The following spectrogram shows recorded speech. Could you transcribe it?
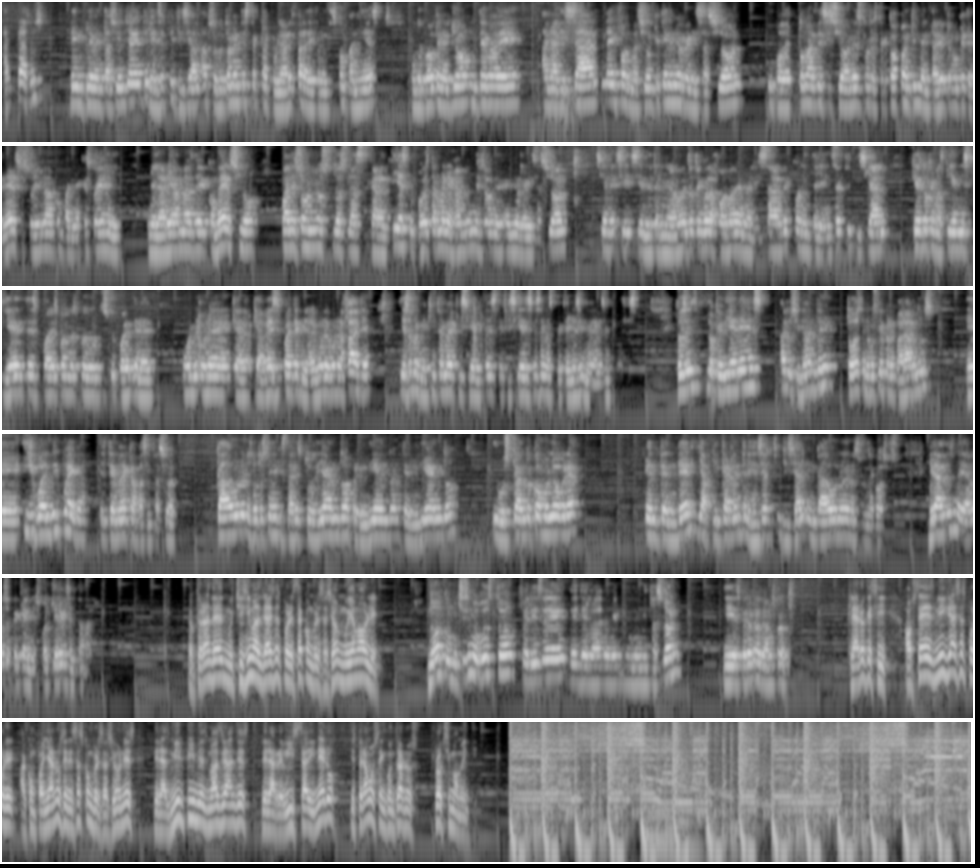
Hay casos de implementación ya de inteligencia artificial absolutamente espectaculares para diferentes compañías, donde puedo tener yo un tema de analizar la información que tiene mi organización y poder tomar decisiones con respecto a cuánto inventario tengo que tener, si soy una compañía que estoy en el, en el área más de comercio, cuáles son los, los, las garantías que puedo estar manejando en mi, en mi organización, si en, si, si en, determinado momento tengo la forma de analizar de, con inteligencia artificial qué es lo que más piden mis clientes, cuáles son los productos que pueden tener una, que, a, veces pueden terminar en alguna falla, y eso permite un tema de eficientes, eficiencias en las pequeñas y medianas empresas. Entonces, lo que viene es alucinante, todos tenemos que prepararnos, eh, y vuelve y juega el tema de capacitación. Cada uno de nosotros tiene que estar estudiando, aprendiendo, entendiendo y buscando cómo logra entender y aplicar la inteligencia artificial en cada uno de nuestros negocios, grandes, medianos o pequeños, cualquiera que sea el tamaño. Doctor Andrés, muchísimas gracias por esta conversación, muy amable. No, con muchísimo gusto, feliz de, la, invitación y espero que nos veamos pronto. Claro que sí. A ustedes mil gracias por acompañarnos en estas conversaciones de las mil pymes más grandes de la revista Dinero y esperamos encontrarnos próximamente.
